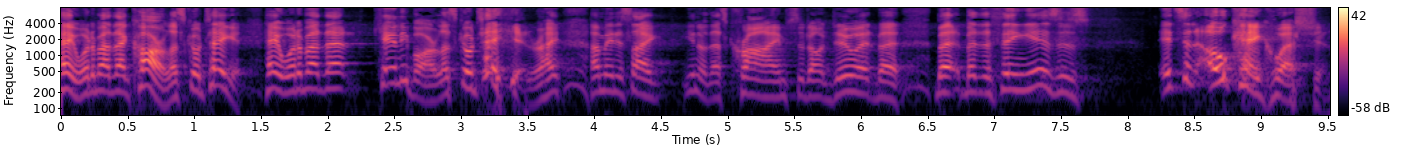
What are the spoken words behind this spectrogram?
Hey, what about that car? Let's go take it. Hey, what about that candy bar? Let's go take it. Right? I mean, it's like you know that's crime, so don't do it. But but but the thing is, is it's an okay question.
